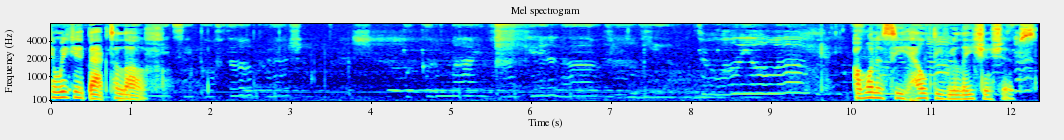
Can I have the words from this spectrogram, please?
Can we get back to love? I want to see healthy relationships,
